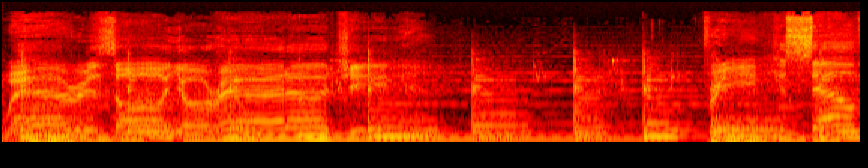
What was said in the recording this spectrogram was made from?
Where is all your energy? Free yourself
